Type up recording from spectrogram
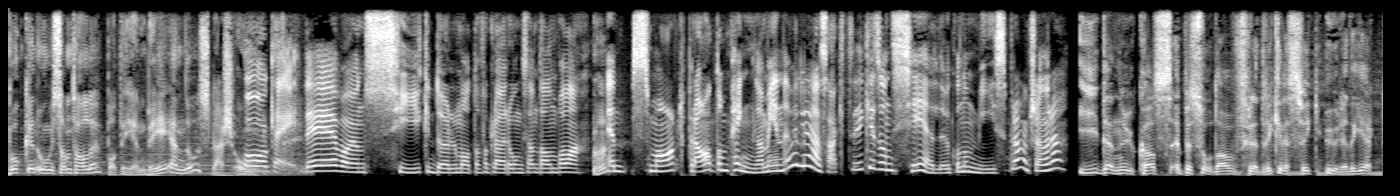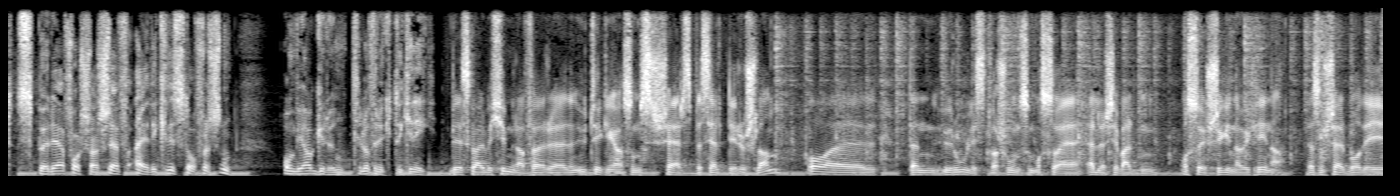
Bokk en ungsamtale på dnb.no. ung. Ok, det var jo en syk døll måte å forklare ungsamtalen på, da. En smart prat om penga mine, ville jeg sagt. Ikke sånn kjedelig økonomisprat, skjønner du. I denne ukas episode av Fredrik Resvik uredigert spør jeg forsvarssjef Eirik Kristoffersen om vi har grunn til å frykte krig. Vi skal være bekymra for eh, den utviklinga som skjer spesielt i Russland, og eh, den urolige situasjonen som også er ellers i verden, også i skyggen av Ukraina. Det som skjer både i,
